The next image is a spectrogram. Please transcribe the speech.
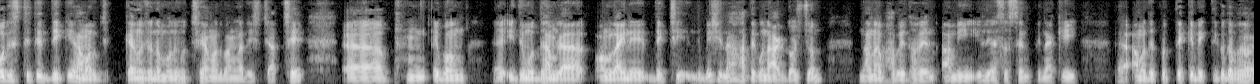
পরিস্থিতির দিকে আমার কেন যেন মনে হচ্ছে আমার বাংলাদেশ যাচ্ছে? এবং ইতিমধ্যে আমরা অনলাইনে দেখছি বেশি না হাতে গোনা আট দশ জন। নানাভাবে ধরেন আমি ইলিয়াস হোসেন পিনাকি আমাদের প্রত্যেককে ব্যক্তিগতভাবে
